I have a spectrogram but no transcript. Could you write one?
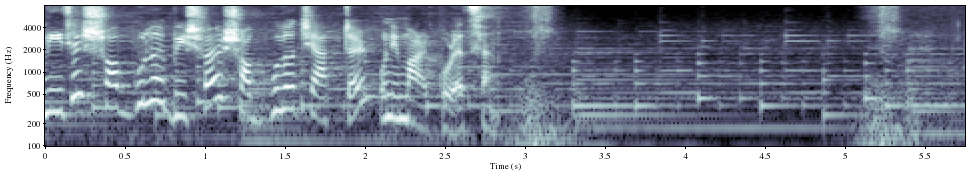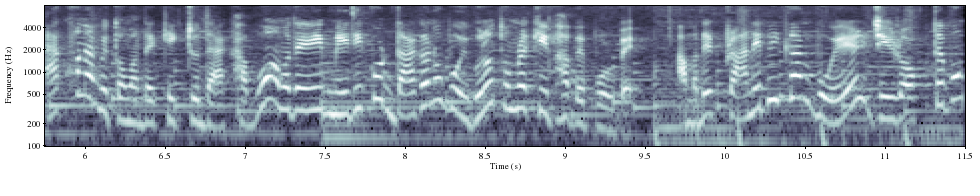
নিজের সবগুলো বিষয় সবগুলো চ্যাপ্টার উনি মার্ক করেছেন। এখন আমি তোমাদেরকে একটু দেখাবো আমাদের এই মেডিকোর দাগানো বইগুলো তোমরা কীভাবে পড়বে। আমাদের প্রাণীবিজ্ঞান বইয়ের যে রক্ত এবং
